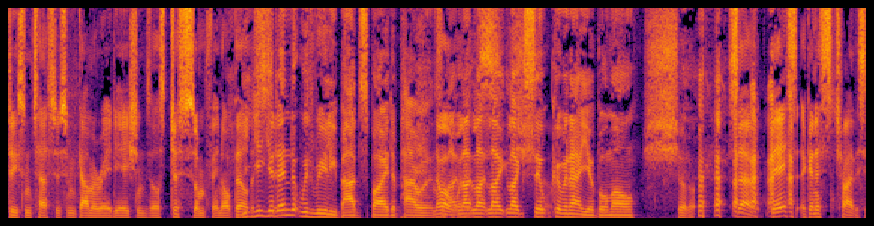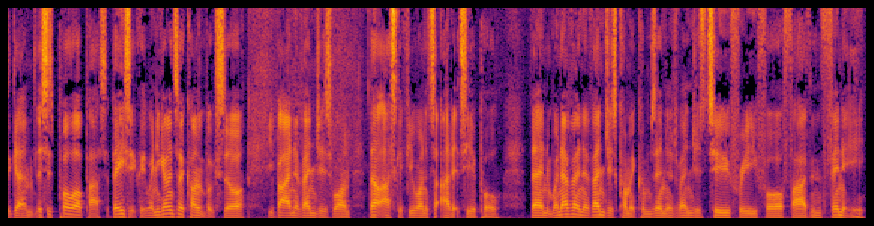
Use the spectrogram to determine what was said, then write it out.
do some tests with some gamma radiations, or just something, or build a You, would end up with really bad spider powers, No, I like, like like like like silk Shut coming out of your bumhole. Shut up. so this, I'm going to try this again. This is pull or pass. Basically, when you go into a comic book store, you buy an Avengers one. They'll ask if you wanted to add it to your pull. Then, whenever an Avengers comic comes in, Avengers 2, 3, 4, 5, Infinity,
